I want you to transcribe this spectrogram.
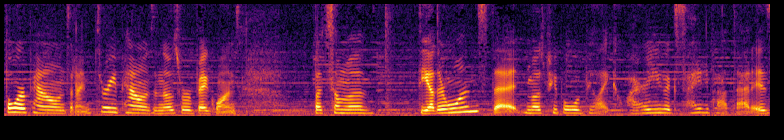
four pounds and I'm three pounds, and those were big ones. But some of the other ones that most people would be like, why are you excited about that? Is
